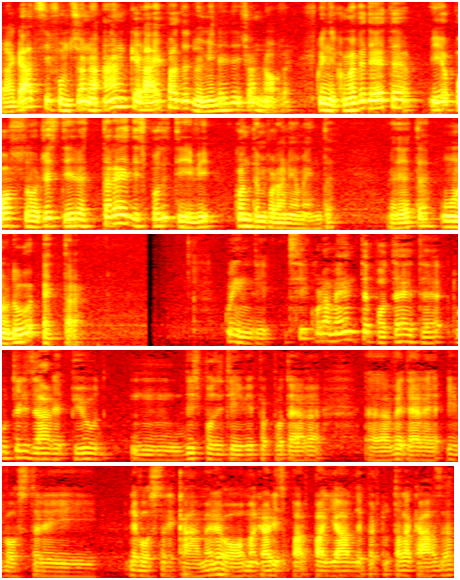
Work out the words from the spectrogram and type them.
ragazzi funziona anche l'iPad 2019 quindi come vedete io posso gestire tre dispositivi contemporaneamente. Vedete? 1 2 e 3 quindi sicuramente potete utilizzare più mh, dispositivi per poter eh, vedere vostri le vostre camere o magari sparpagliarle per tutta la casa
